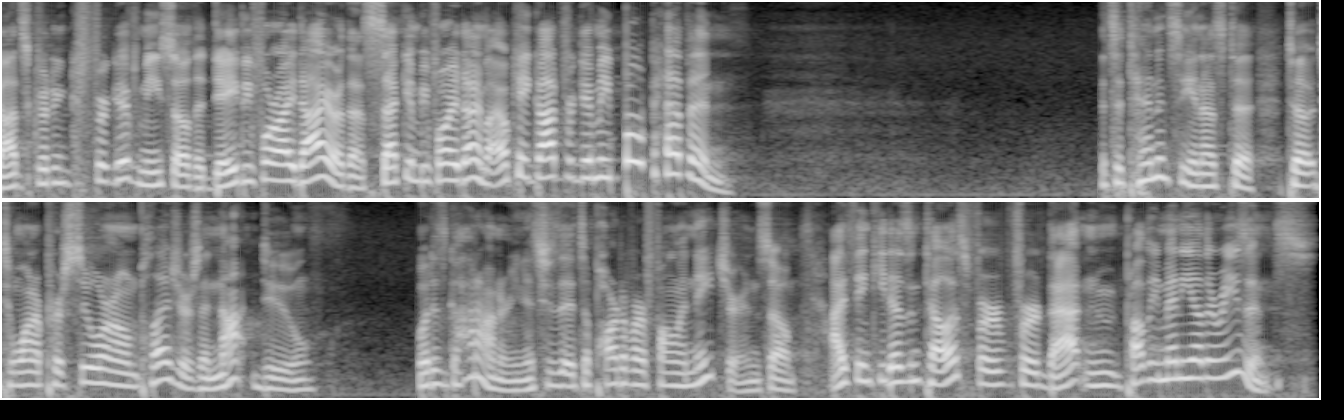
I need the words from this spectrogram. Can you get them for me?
God's going to forgive me. So the day before I die or the second before I die, I'm like, okay, God, forgive me, boop, heaven. It's a tendency in us to, to, to want to pursue our own pleasures and not do what is God honoring. It's just it's a part of our fallen nature. And so I think he doesn't tell us for, for that and probably many other reasons.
